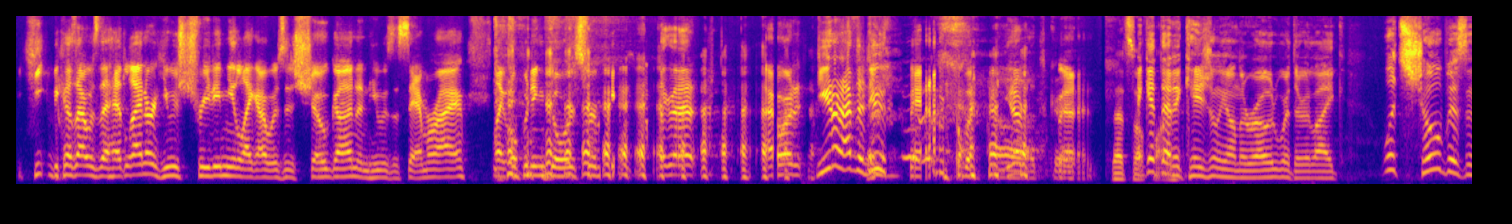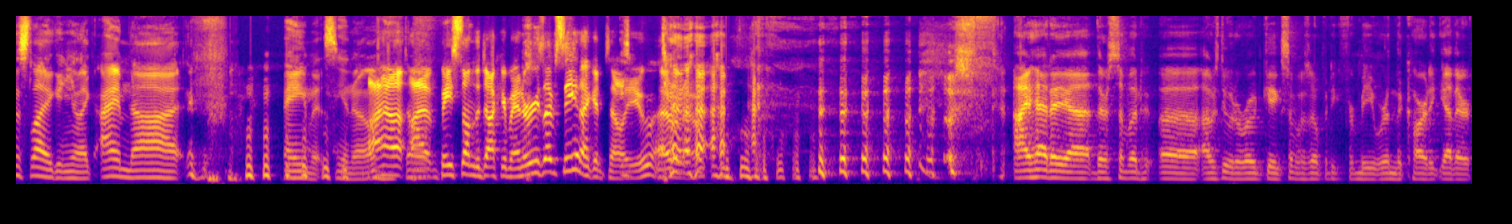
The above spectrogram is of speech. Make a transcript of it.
he because I was the headliner, he was treating me like I was his shogun and he was a samurai, like opening doors for me like that. I wanted, you don't have to do that, man. You don't oh, that's great. That's so I get that occasionally on the road where they're like, "What's show business like?" And you're like, "I am not famous," you know. I, I, based on the documentaries I've seen, I can tell you. I don't know. I had a uh, there's someone uh, I was doing a road gig. Someone was opening for me. We're in the car together,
